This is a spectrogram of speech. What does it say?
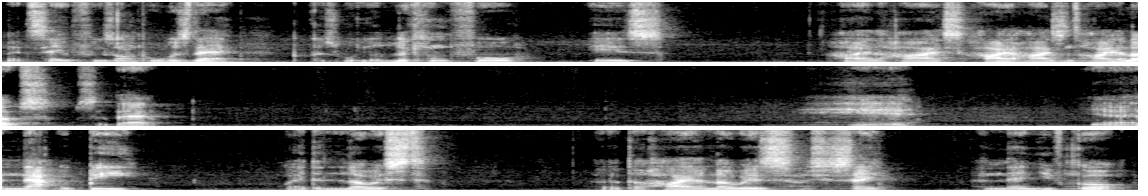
let's say for example was there because what you're looking for is higher highs higher highs and higher lows. So that here yeah and that would be where the lowest uh, the higher low is I should say. And then you've got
